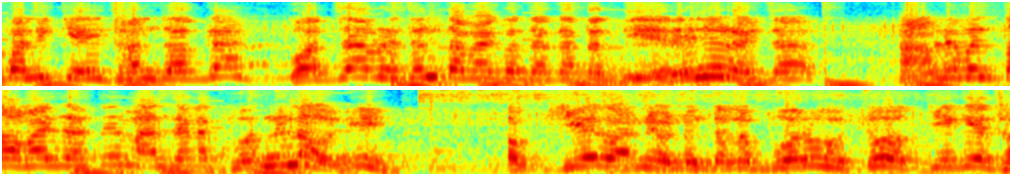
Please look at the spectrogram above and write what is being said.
पनि केही छन् जग्गा? गजब रहेछ नि तपाईँको जग्गा त धेरै नै रहेछ। हामीले पनि तपाईँ जस्तै मान्छेलाई खोज्ने न हो नि। अब के गर्ने हुनुहुन्छ ल बरु त्यो के के छ?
